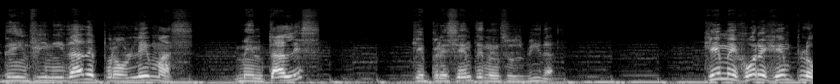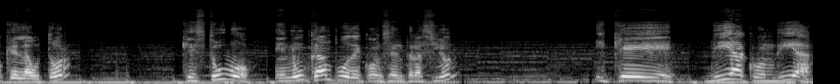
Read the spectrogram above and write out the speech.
de infinidad de problemas mentales que presenten en sus vidas. ¿Qué mejor ejemplo que el autor que estuvo en un campo de concentración y que día con día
